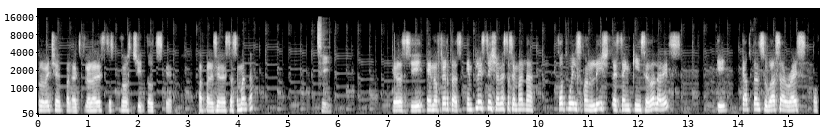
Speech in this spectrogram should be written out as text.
aprovechen para explorar estos nuevos cheat codes que aparecieron esta semana. Sí. Y ahora sí, en ofertas en PlayStation esta semana, Hot Wheels Unleashed está en 15 dólares y Captain Subasa Rise of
